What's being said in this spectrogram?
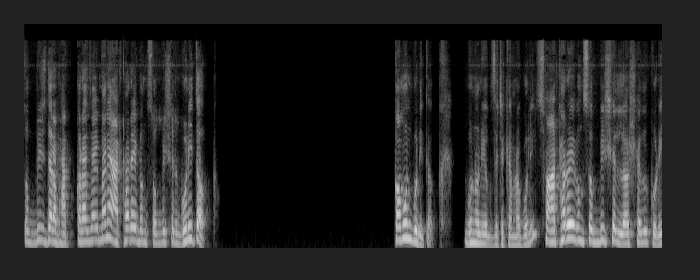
চব্বিশ দ্বারা ভাগ করা যায় মানে আঠারো এবং চব্বিশের গুণিতক। কমন গুণিতক, গুণনীয়ক যেটাকে আমরা বলি। সো আঠারো এবং চব্বিশের লসাগু করি।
